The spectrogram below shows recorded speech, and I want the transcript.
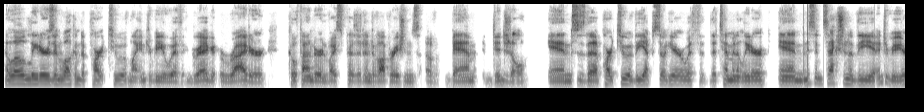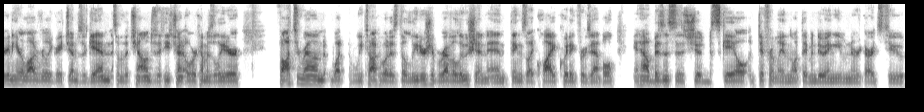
Hello, leaders, and welcome to part two of my interview with Greg Ryder, co founder and vice president of operations of BAM Digital. And this is the part two of the episode here with the 10 minute leader. And this section of the interview, you're going to hear a lot of really great gems again, some of the challenges that he's trying to overcome as a leader, thoughts around what we talk about as the leadership revolution and things like quiet quitting, for example, and how businesses should scale differently than what they've been doing, even in regards to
